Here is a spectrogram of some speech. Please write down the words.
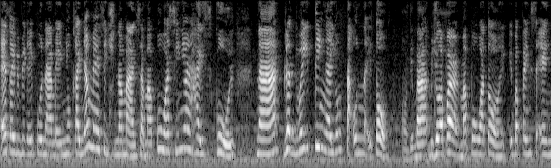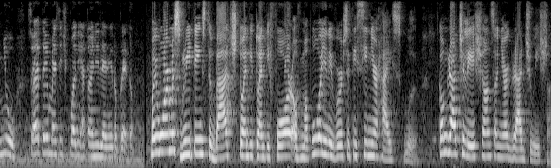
Eto, ibibigay po namin yung kanyang message naman sa Mapua Senior High School na graduating ngayong taon na ito. O, di ba? Medyo kapar, mapuwa to. Iba pa yung sa NU. So, ito yung message po ni Attorney Lenny Robredo. My warmest greetings to Batch 2024 of Mapua University Senior High School. Congratulations on your graduation.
